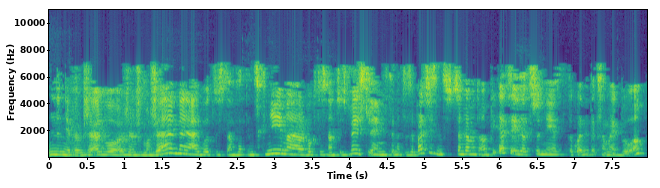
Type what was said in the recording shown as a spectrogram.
no nie wiem, że albo, że już możemy, albo coś tam zatęsknimy, albo ktoś nam coś wyśle i my chcemy to zobaczyć, więc ściągamy tę aplikację i za trzy dni jest dokładnie tak samo, jak było.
